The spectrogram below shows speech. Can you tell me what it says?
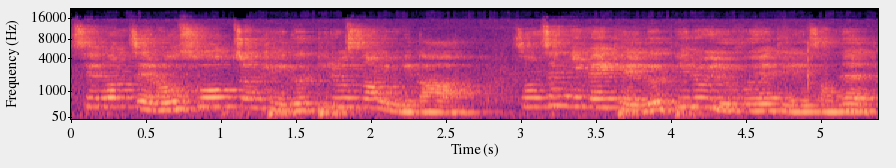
세 번째로 수업 중 개그 필요성입니다. 선생님의 개그 필요 유무에 대해서는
